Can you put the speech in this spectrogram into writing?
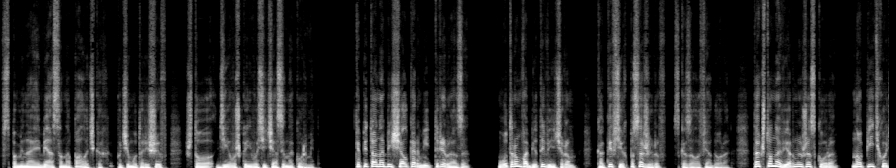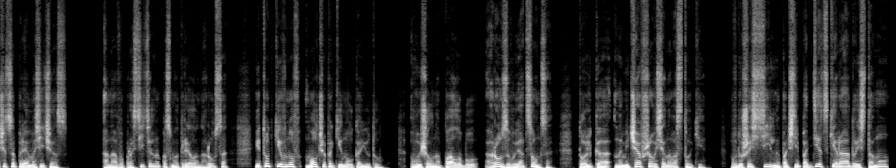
вспоминая мясо на палочках, почему-то решив, что девушка его сейчас и накормит. Капитан обещал кормить три раза. «Утром, в обед и вечером, как и всех пассажиров», — сказала Феодора. «Так что, наверное, уже скоро. Но пить хочется прямо сейчас». Она вопросительно посмотрела на Руса, и тот, кивнув, молча покинул каюту. Вышел на палубу, розовый от солнца, только намечавшегося на востоке. В душе сильно, почти по-детски радуясь тому,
